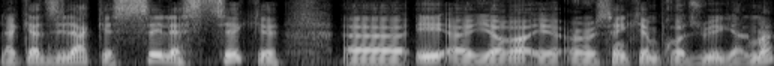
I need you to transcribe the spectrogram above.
la Cadillac Célestique euh, et euh, il y aura euh, un cinquième produit également.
